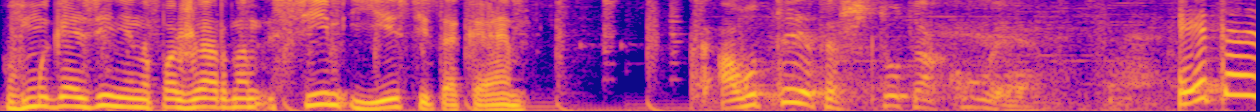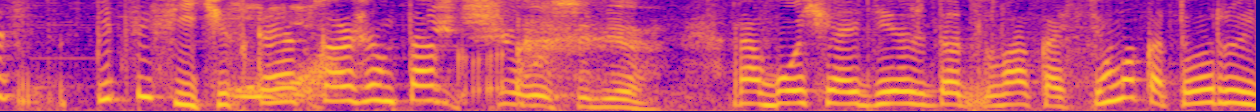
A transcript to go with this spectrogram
в магазине на Пожарном 7 есть и такая. А вот это что такое? Это специфическая, Ох, скажем так. Ничего себе! Рабочая одежда, два костюма, которые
